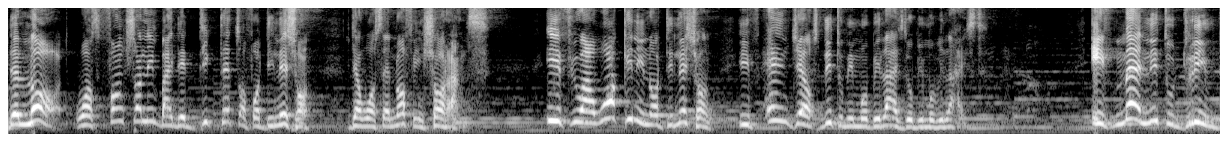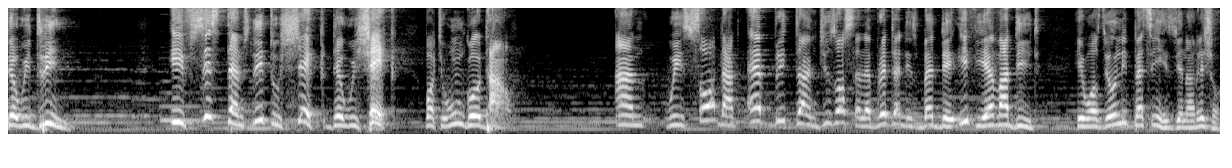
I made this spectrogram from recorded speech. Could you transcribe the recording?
the Lord was functioning by the dictates of ordination, there was enough insurance. If you are walking in ordination, if angels need to be mobilized, they'll be mobilized. If men need to dream, they will dream. If systems need to shake, they will shake, but it won't go down. And we saw that every time Jesus celebrated his birthday, if he ever did, he was the only person in his generation.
